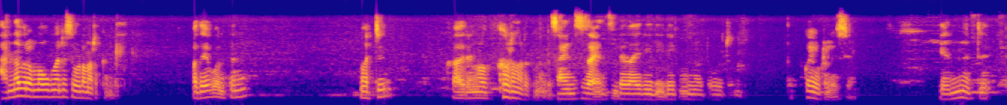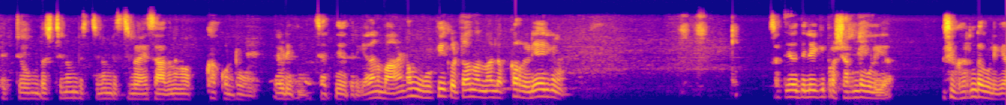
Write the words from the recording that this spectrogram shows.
അന്ന ബ്രഹ്മകുമാരിസ് ഇവിടെ നടക്കുന്നുണ്ട്. അതേപോലെ തന്നെ മറ്റ് കാര്യങ്ങളൊക്കെ ഇവിടെ നടക്കുന്നുണ്ട്. സയൻസ് സയൻസിന്റെതായ രീതിയിലേക്ക് മുന്നോട്ട് പോയിട്ടുണ്ട്. ഇതൊക്കെ യൂട്ടിലൈസ് ചെയ്യണം എന്നിട്ട് ഏറ്റവും ബെസ്റ്റിനും ബെസ്റ്റിനും ബെസ്റ്റിലുമായ സാധനങ്ങളൊക്കെ കൊണ്ടുപോകണം എവിടേക്ക് സത്യത്തിലേക്ക് അതാണ് ബാണ്ടം നോക്കി കിട്ടാന്ന് പറഞ്ഞാൽ ഒക്കെ റെഡി ആയിരിക്കണം. സത്യത്തിലേക്ക് പ്രഷറിന്റെ ഗുളിക ഷുഗറിന്റെ ഗുളിക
